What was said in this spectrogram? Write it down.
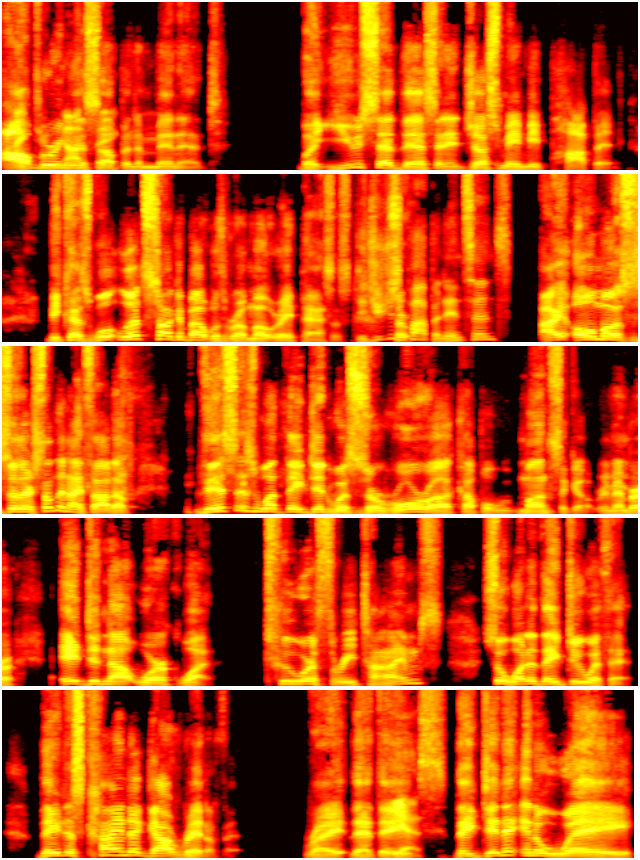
I'll bring this up in a minute, but you said this and it just made me pop it because we'll, let's talk about with remote rate passes. Did you just So- pop an incense? I almost so there's something I thought of. This is what they did with Zorora a couple months ago. Remember, it did not work. What two or three times? So what did they do with it? They just kind of got rid of it, right? That they yes. they did it in a way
